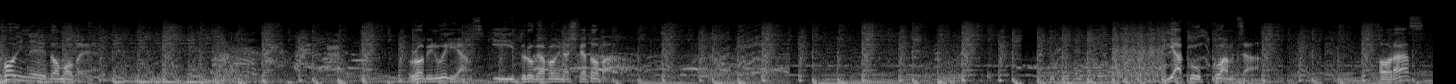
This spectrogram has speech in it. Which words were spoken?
Wojny domowe. Robin Williams i II wojna światowa. Jakub Kłamca. Oraz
